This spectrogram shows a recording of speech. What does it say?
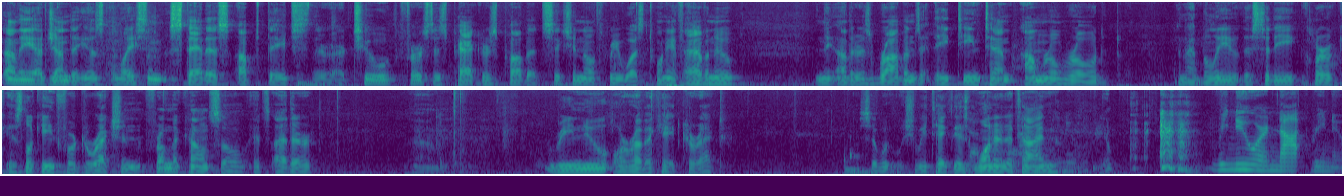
Next on the agenda is license status updates. There are two. First is Packers Pub at 1603 West 20th Avenue, and the other is Robbins at 1810 Omro Road. And I believe the city clerk is looking for direction from the council. It's either um, renew or revocate, correct? So should we take this one at a time? Renew or not renew?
